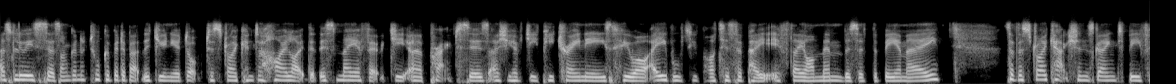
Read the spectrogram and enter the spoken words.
as Louise says, I'm going to talk a bit about the junior doctor strike and to highlight that this may affect G, uh, practices as you have GP trainees who are able to participate if they are members of the BMA. So the strike action is going to be for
